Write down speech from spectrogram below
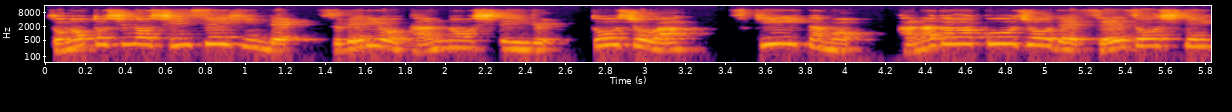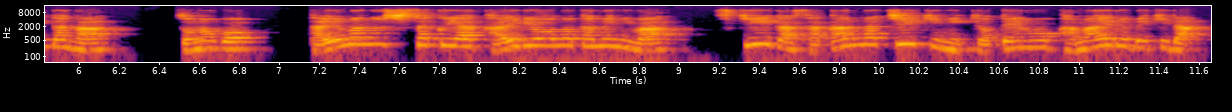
その年の新製品で滑りを堪能している。当初はスキー板も神奈川工場で製造していたがその後たゆまぬ施策や改良のためには、スキーが盛んな地域に拠点を構えるべきだ、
